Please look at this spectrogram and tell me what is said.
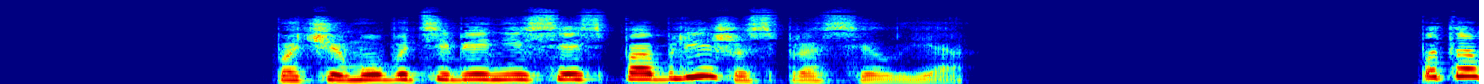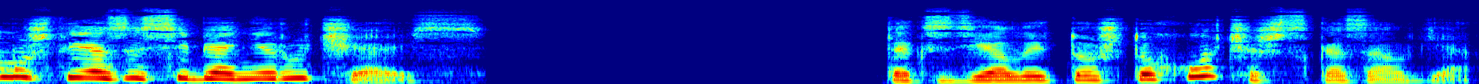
— Почему бы тебе не сесть поближе? — спросил я потому что я за себя не ручаюсь. — Так сделай то, что хочешь, — сказал я.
